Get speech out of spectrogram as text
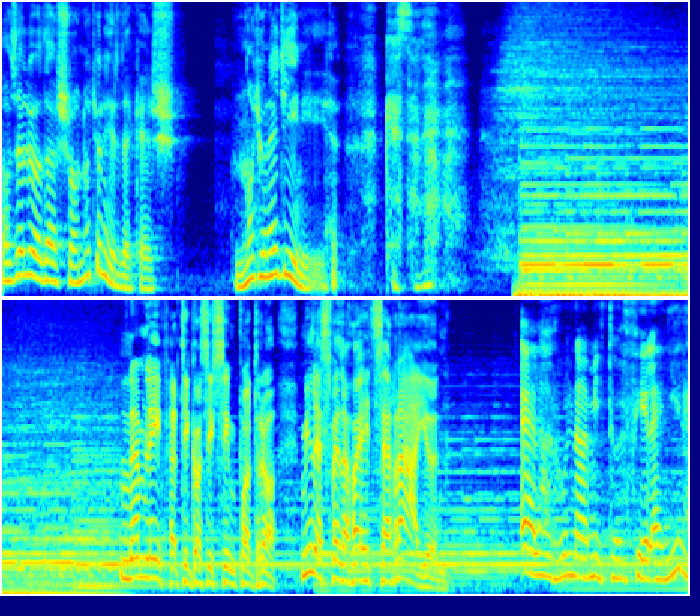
Az előadása nagyon érdekes. Nagyon egyéni. Köszönöm. Nem léphet igazi színpadra. Mi lesz vele, ha egyszer rájön? Elárulná, mitől fél ennyire?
